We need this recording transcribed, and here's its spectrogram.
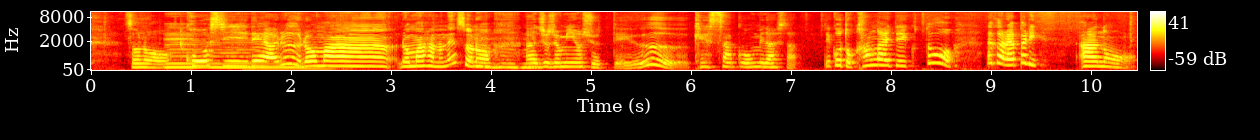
その講師であるロマンロマン派のねそのあジョジョミヨシュっていう傑作を生み出したってことを考えていくとだからやっぱりあの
